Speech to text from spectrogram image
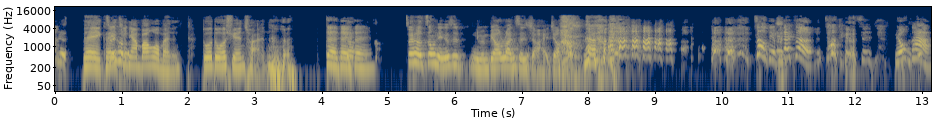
对，可以尽量帮我们多多宣传。对对对，最后重点就是你们不要乱生小孩就好。重点不在是不用怕，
